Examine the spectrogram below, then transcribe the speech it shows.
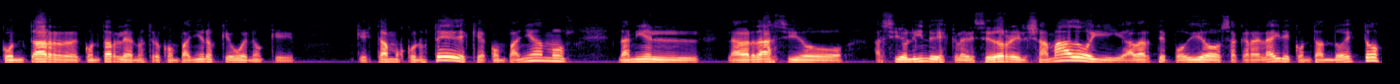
contar, contarle a nuestros compañeros que bueno, que, que estamos con ustedes, que acompañamos. Daniel, la verdad ha sido, ha sido lindo y esclarecedor el llamado y haberte podido sacar al aire contando esto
